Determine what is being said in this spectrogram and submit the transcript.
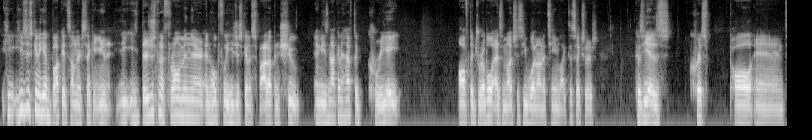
he, he's just going to get buckets on their second unit. He, he, they're just going to throw him in there, and hopefully he's just going to spot up and shoot. And he's not going to have to create off the dribble as much as he would on a team like the Sixers because he has Chris Paul and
